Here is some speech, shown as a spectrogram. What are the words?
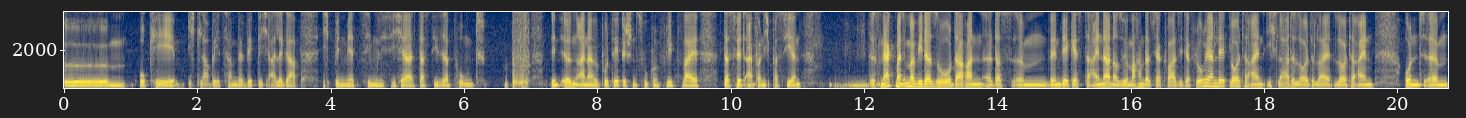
ähm, okay, ich glaube, jetzt haben wir wirklich alle gehabt. Ich bin mir ziemlich sicher, dass dieser Punkt pff, in irgendeiner hypothetischen Zukunft liegt, weil das wird einfach nicht passieren. Das merkt man immer wieder so daran, äh, dass ähm, wenn wir Gäste einladen, also wir machen das ja quasi, der Florian lädt Leute ein, ich lade Leute, Leute ein und ähm,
